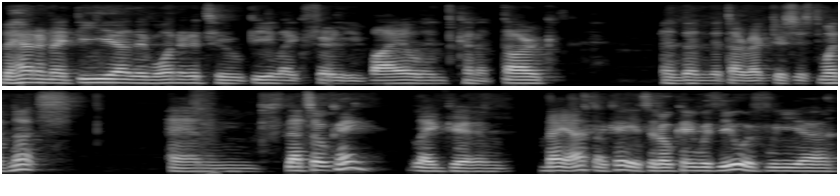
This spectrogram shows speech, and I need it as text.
They had an idea; they wanted it to be like fairly violent, kind of dark, and then the directors just went nuts, and that's okay. Like uh, they asked, like, "Hey, is it okay with you if we uh,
